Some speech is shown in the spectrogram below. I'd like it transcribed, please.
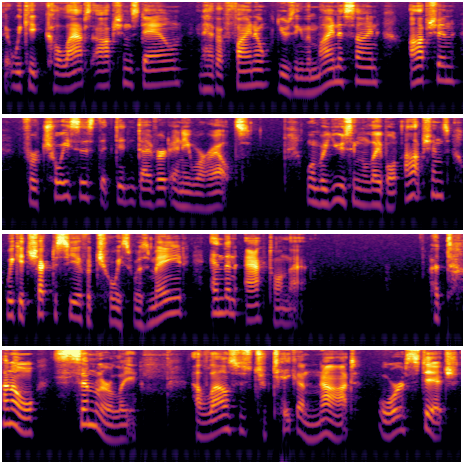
that we could collapse options down and have a final using the minus sign option for choices that didn't divert anywhere else. When we're using labeled options, we could check to see if a choice was made and then act on that. A tunnel, similarly, allows us to take a knot or a stitch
